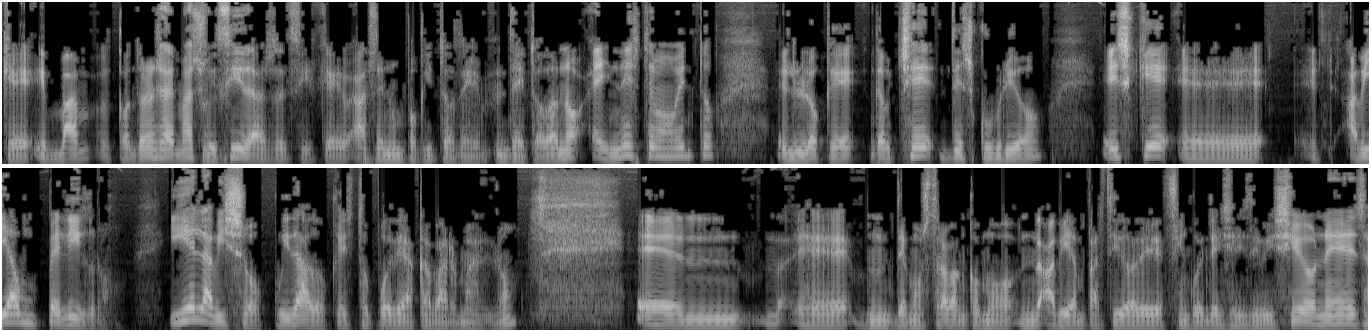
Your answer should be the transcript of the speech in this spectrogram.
que van con drones además suicidas, es decir, que hacen un poquito de, de todo. No, en este momento lo que Gaucher descubrió es que eh, había un peligro y él avisó, cuidado, que esto puede acabar mal, ¿no? Eh, demostraban cómo habían partido de 56 divisiones,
